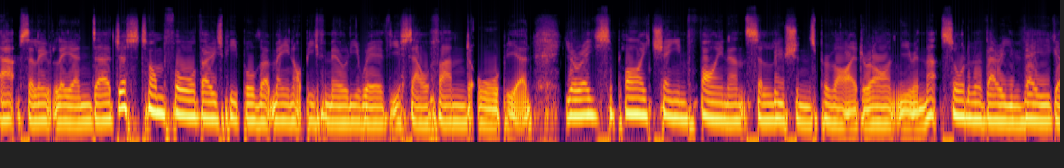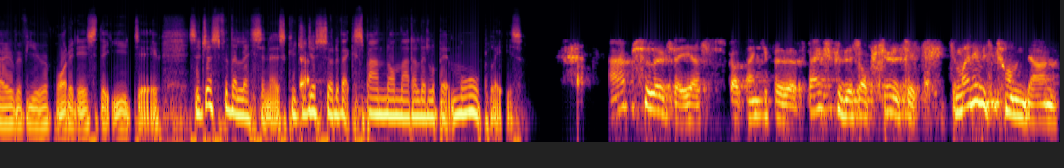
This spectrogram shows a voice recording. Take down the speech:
Absolutely. And uh, just, Tom, for those people that may not be familiar with yourself and Orbian, you're a supply chain finance solutions provider, aren't you? And that's sort of a very vague overview of what it is that you do. So, just for the listeners, could you just sort of expand on that a little bit more, please? Absolutely, yes, Scott. Thank you for the thanks for this opportunity. So my name is Tom Dunn.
